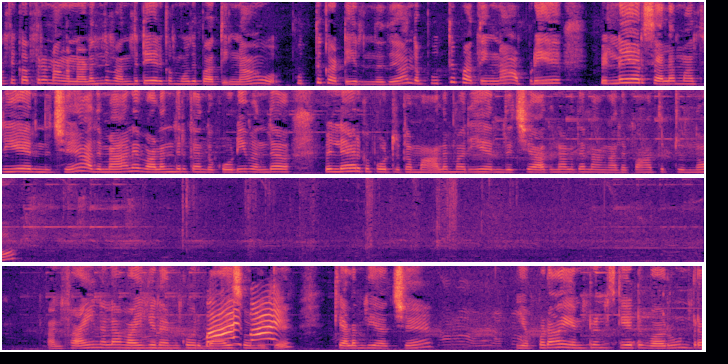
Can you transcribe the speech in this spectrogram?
அதுக்கப்புறம் நாங்கள் நடந்து வந்துட்டே இருக்கும் போது பார்த்திங்கன்னா புத்து கட்டியிருந்தது அந்த புத்து பார்த்திங்கன்னா அப்படியே பிள்ளையார் சிலை மாதிரியே இருந்துச்சு. அது மேலே வளர்ந்துருக்க அந்த கொடி வந்து பிள்ளையாருக்கு போட்டிருக்க மாலை மாதிரியே இருந்துச்சு. அதனால தான் நாங்கள் அதை பார்த்துட்டு இருந்தோம். அண்ட் ஃபைனலாக வைகை டேமுக்கு ஒரு பாய் சொல்லிட்டு கிளம்பியாச்சு. எப்படா என்ட்ரன்ஸ் கேட்டு வரும்ன்ற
